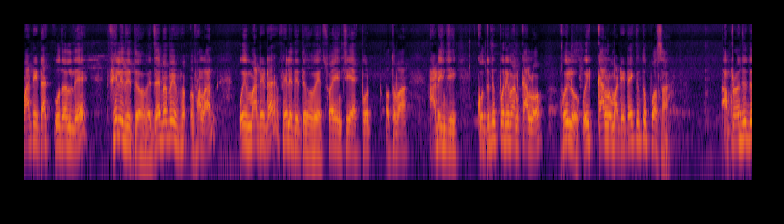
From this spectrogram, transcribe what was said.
মাটিটা কোদাল দিয়ে ফেলে দিতে হবে। যেভাবে ফালান, ওই মাটিটা ফেলে দিতে হবে। ছয় ইঞ্চি, এক ফুট অথবা আট ইঞ্চি। কতটুকু পরিমাণ কালো হইল, ওই কালো মাটিটাই কিন্তু পচা। আপনারা যদি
